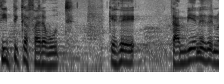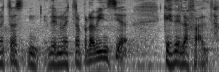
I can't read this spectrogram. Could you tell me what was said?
típica Farabut, que es de, también es de, de nuestra provincia, que es de La Falda.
